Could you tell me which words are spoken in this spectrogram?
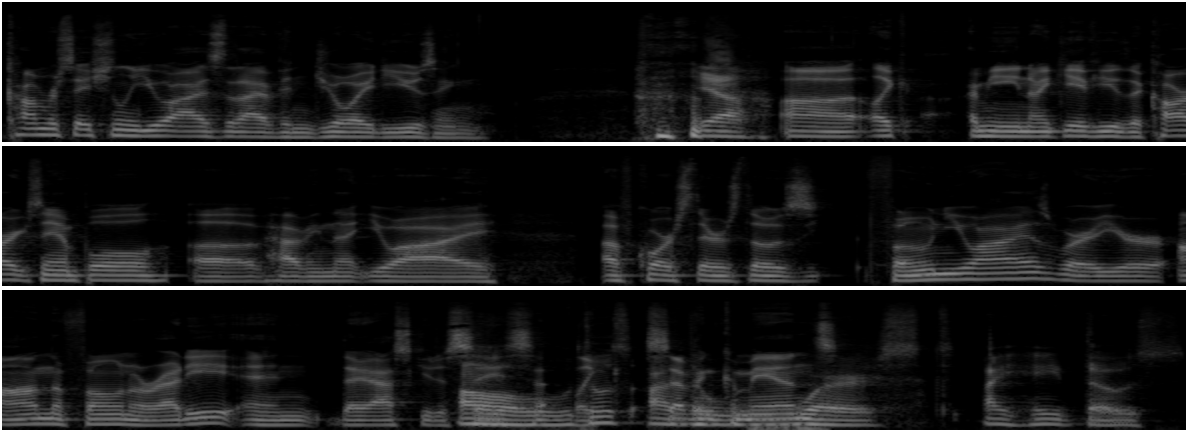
conversational UIs that I've enjoyed using. Yeah. uh, like, I mean, I gave you the car example of having that UI of course, there's those phone UIs where you're on the phone already and they ask you to say oh, se- like seven commands. Worst. I hate those.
